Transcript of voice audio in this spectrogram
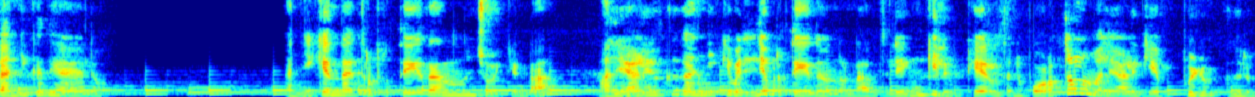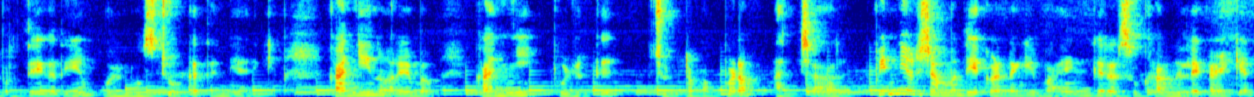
കഞ്ഞിക്കഥയായാലോ? കഞ്ഞിക്ക് എന്താ ഇത്ര പ്രത്യേകത എന്നൊന്നും ചോദിക്കണ്ട. മലയാളികൾക്ക് കഞ്ഞിക്ക് വലിയ പ്രത്യേകത ഒന്നും ഉണ്ടാകത്തില്ല എങ്കിലും കേരളത്തിന് പുറത്തുള്ള മലയാളിക്ക് എപ്പോഴും അതൊരു പ്രത്യേകതയും ഒരു നൊസ്റ്റും ഒക്കെ തന്നെയായിരിക്കും. കഞ്ഞി എന്ന് പറയുമ്പം കഞ്ഞി പുഴുക്ക് ചുട്ട പപ്പടം അച്ചാർ പിന്നെ ഒരു ചമ്മന്തിയൊക്കെ ഉണ്ടെങ്കിൽ ഭയങ്കര സുഖമാണ് അല്ലേ? കഴിക്കാൻ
